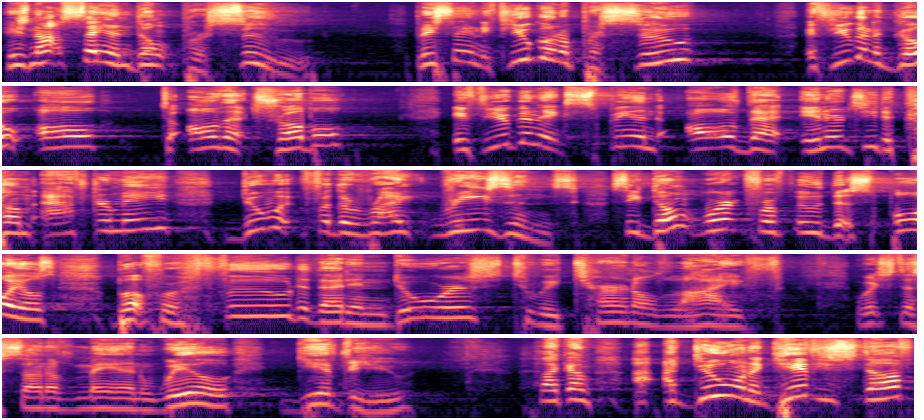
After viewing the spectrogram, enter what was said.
he's not saying don't pursue, but he's saying if you're gonna pursue, if you're gonna go all to all that trouble, if you're gonna expend all that energy to come after me, do it for the right reasons. See, don't work for food that spoils, but for food that endures to eternal life, which the Son of Man will give you like I'm, I do want to give you stuff.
